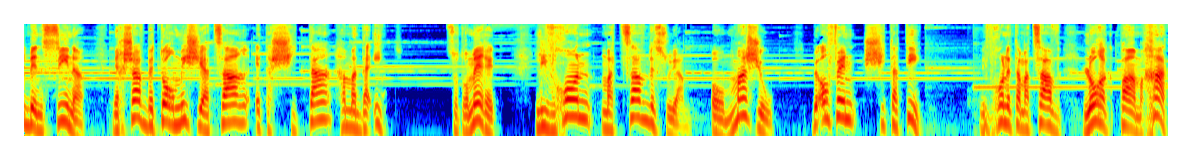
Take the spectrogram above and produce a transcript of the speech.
אבן סינה נחשב בתור מי שיצר את השיטה המדעית. זאת אומרת, לבחון מצב מסוים, או משהו, באופן שיטתי. לבחון את המצב לא רק פעם אחת,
